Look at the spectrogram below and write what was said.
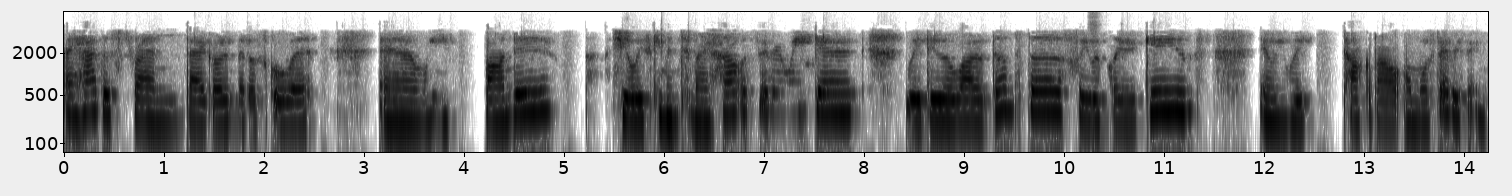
I had this friend that I go to middle school with, and we bonded. She always came into my house every weekend. We do a lot of dumb stuff. We would play games, and we would talk about almost everything.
